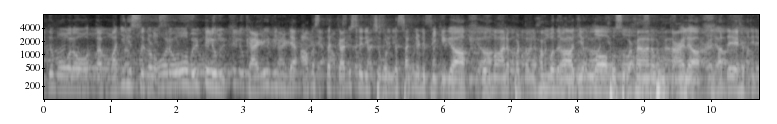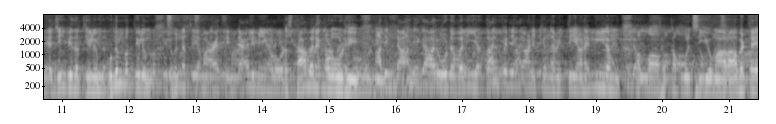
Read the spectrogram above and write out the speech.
ഇതുപോലത്തെ മജിലിസുകൾ ഓരോ വീട്ടിലും കഴിവിന്റെ അവസ്ഥക്കനുസരിച്ചുകൊണ്ട് സംഘടിപ്പിക്കുക. ബഹുമാനപ്പെട്ട മുഹമ്മദ് ഹാജി അള്ളാഹു സുബ്ഹാനഹു തആല അദ്ദേഹത്തിന്റെ ജീവിതത്തിലും കുടുംബത്തിലും സുന്നത്തിയമായത്തിന്റെ ആലിമീങ്ങളോട് സ്ഥാപനങ്ങളോട് അതിന്റെ അധികാരോട് വലിയ താല്പര്യം കാണിക്കുന്ന വ്യക്തിയാണ് എല്ലാം അള്ളാഹു കബൂൽ ചെയ്യുമാറാവട്ടെ.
